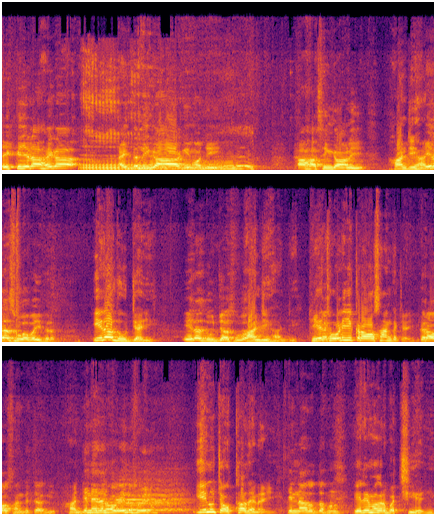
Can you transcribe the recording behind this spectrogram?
ਇੱਕ ਜਿਹੜਾ ਹੈਗਾ ਇਧਰਲੀ ਗਾਂ ਆ ਗਈ ਮੋਜੀ। ਆਹ ਸਿੰਘਾਂ ਵਾਲੀ। ਹਾਂਜੀ ਹਾਂਜੀ। ਇਹਦਾ ਸੂਆ ਬਾਈ ਫਿਰ? ਇਹਦਾ ਦੂਜਾ ਜੀ। ਇਹਦਾ ਦੂਜਾ ਸੂਆ। ਹਾਂਜੀ ਹਾਂਜੀ। ਇਹ। ਥੋੜੀ ਜਿਹੀ ਕ੍ਰਾਸ ਅੰਗ ਚ ਹੈ ਜੀ। ਕਰਾਓ ਸੰਗ ਚ ਆ ਗਈ। ਕਿੰਨੇ ਦਿਨ ਹੋ ਗਏ ਇਹਨੂੰ ਸੂਏ ਨੂੰ? ਇਹਨੂੰ ਚੌਥਾ ਦੇਣਾ ਜੀ। ਕਿੰਨਾ ਦੁੱਧ ਹੁਣ? ਇਹਦੇ ਮਗਰ ਬੱਚੀ ਹੈ ਜੀ।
